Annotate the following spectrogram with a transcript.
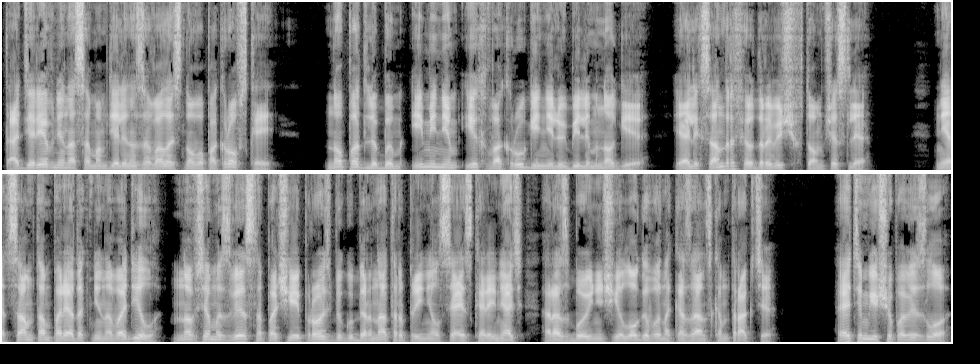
Та деревня на самом деле называлась Новопокровской, но под любым именем их в округе не любили многие, и Александр Федорович в том числе. Нет, сам там порядок не наводил, но всем известно, по чьей просьбе губернатор принялся искоренять разбойничье логово на Казанском тракте. Этим еще повезло.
